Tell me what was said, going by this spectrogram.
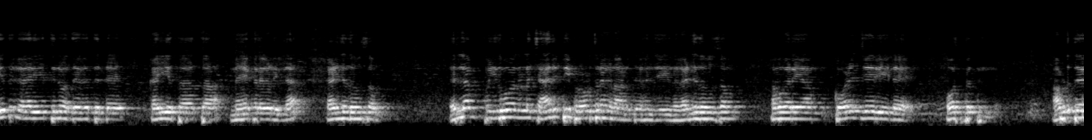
ഏത് കാര്യത്തിനും അദ്ദേഹത്തിന്റെ കൈയെത്താത്ത മേഖലകളില്ല. കഴിഞ്ഞ ദിവസം എല്ലാം ഇതുപോലുള്ള ചാരിറ്റി പ്രവർത്തനങ്ങളാണ് അദ്ദേഹം ചെയ്യുന്നത്. കഴിഞ്ഞ ദിവസം നമുക്കറിയാം കോഴഞ്ചേരിയിലെ ഹോസ്പിറ്റലിൽ. അവിടുത്തെ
